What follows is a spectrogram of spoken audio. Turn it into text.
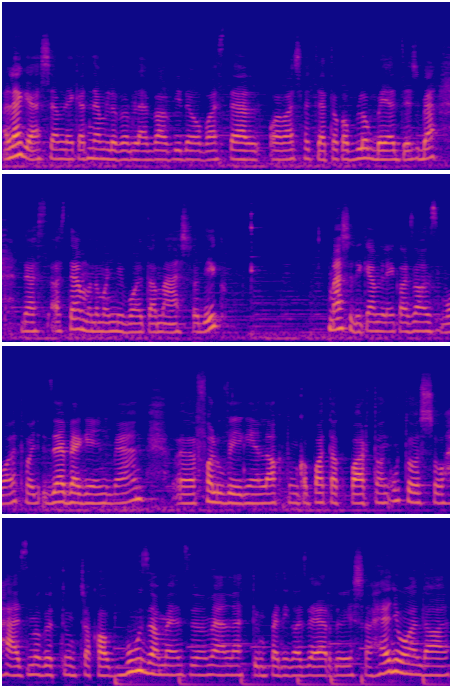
A legelső emléket nem lövöm le be a videóba, azt elolvashatjátok a blogbejegyzésbe, de azt, azt elmondom, hogy mi volt a második. Második emlék az az volt, hogy Zebegényben, falu végén laktunk a patakparton, utolsó ház mögöttünk csak a búzamező, mellettünk pedig az erdő és a hegyoldal,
